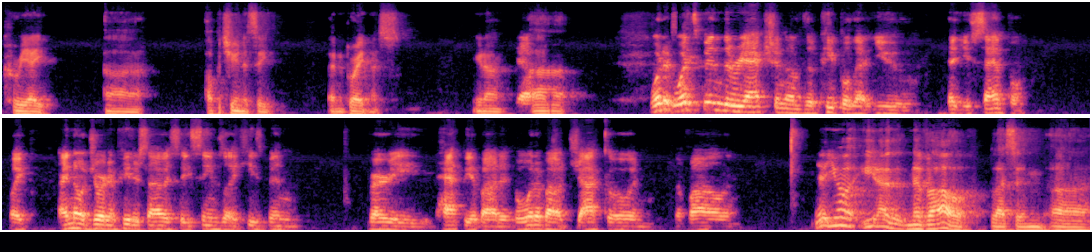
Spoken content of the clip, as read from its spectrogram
create uh, opportunity and greatness. You know, Yeah. uh, what what's been the reaction of the people that you that you sample like i know jordan peterson obviously seems like he's been very happy about it but what about jocko and Naval and Yeah, you know, you know that Naval, bless him, uh,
